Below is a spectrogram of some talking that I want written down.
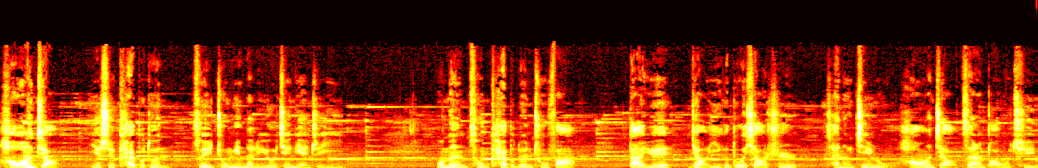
好望角也是开普敦最著名的旅游景点之一。我们从开普敦出发，大约要一个多小时才能进入好望角自然保护区。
